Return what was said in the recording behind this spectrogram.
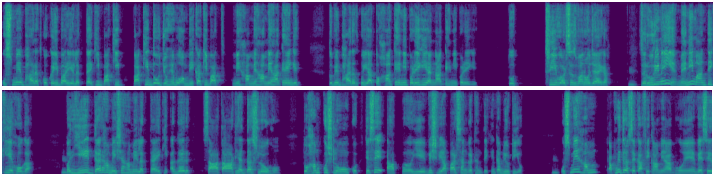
उसमें भारत को कई बार ये लगता है कि बाकी बाकी दो जो हैं वो अमेरिका की बात में हाँ में हाँ में हाँ कहेंगे। तो फिर भारत को या तो हाँ कहनी पड़ेगी या ना कहनी पड़ेगी तो थ्री वर्सेस वन हो जाएगा हम्म। ज़रूरी नहीं है मैं नहीं मानती कि ये होगा हम्म। पर ये डर हमेशा हमें लगता है कि अगर सात आठ या दस लोग हों तो हम कुछ लोगों को जैसे आप ये विश्व व्यापार संगठन देखें डब्ल्यू हम्म। उसमें हम अपनी तरफ़ से काफ़ी कामयाब हुए हैं वैसे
